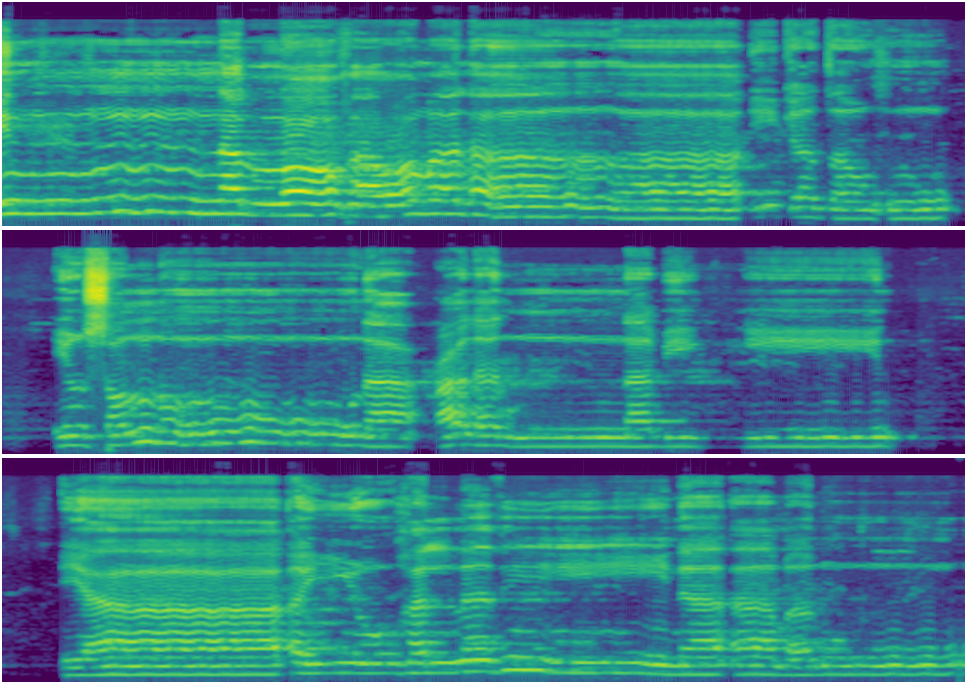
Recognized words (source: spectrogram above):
إن الله وملائكته يصلون على النبي يا أيها الذين آمنوا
